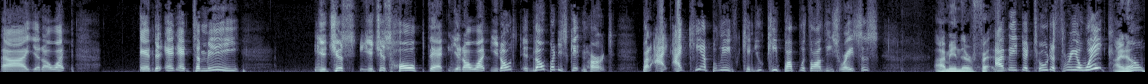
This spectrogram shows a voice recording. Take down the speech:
Uh, you know what? And, and and to me, you just you just hope that you know what you don't. Nobody's getting hurt, but I I can't believe. Can you keep up with all these races? I mean, they're. Fa- I mean, the two to three a week. I know.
